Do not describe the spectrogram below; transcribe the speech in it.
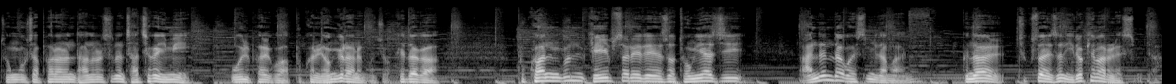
종북 좌파라는 단어를 쓰는 자체가 이미 5.18과 북한을 연결하는 거죠. 게다가 북한군 개입설에 대해서 동의하지 않는다고 했습니다만 그날 축사에서는 이렇게 말을 했습니다.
